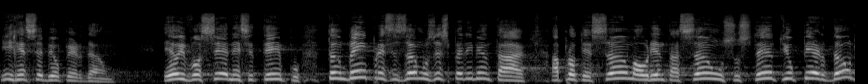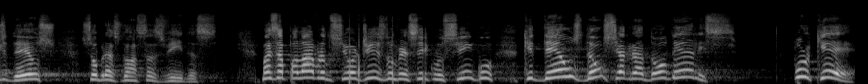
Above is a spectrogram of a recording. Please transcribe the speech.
e recebeu perdão. Eu e você, nesse tempo, também precisamos experimentar a proteção, a orientação, o sustento e o perdão de Deus sobre as nossas vidas. Mas a palavra do Senhor diz no versículo 5 que Deus não se agradou deles. Por quê?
